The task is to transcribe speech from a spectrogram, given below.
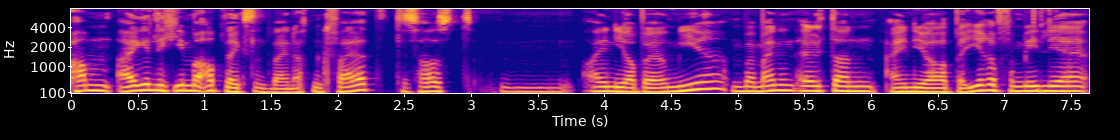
haben eigentlich immer abwechselnd Weihnachten gefeiert. Das heißt, mm, ein Jahr bei mir, bei meinen Eltern, ein Jahr bei ihrer Familie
